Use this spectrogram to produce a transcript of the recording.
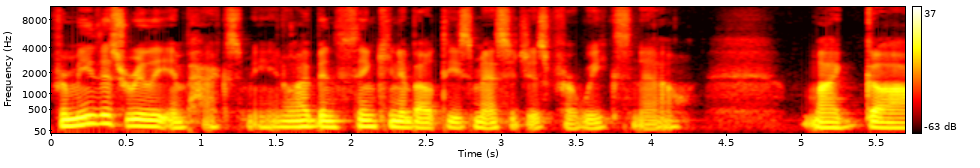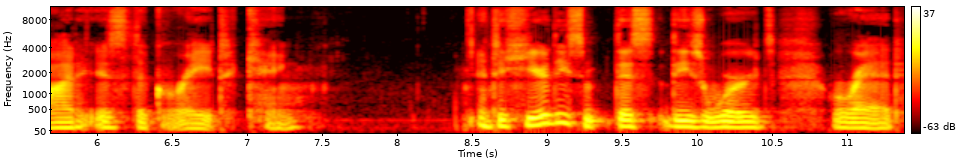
For me, this really impacts me. You know, I've been thinking about these messages for weeks now. My God is the great King. And to hear these this these words read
